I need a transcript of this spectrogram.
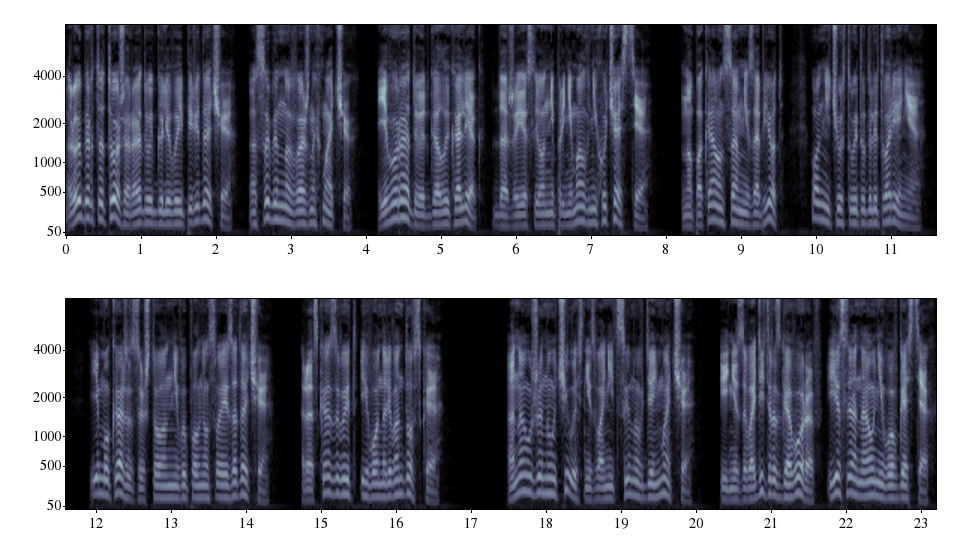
Роберта тоже радуют голевые передачи, особенно в важных матчах. Его радуют голы коллег, даже если он не принимал в них участие. Но пока он сам не забьет, он не чувствует удовлетворения. Ему кажется, что он не выполнил своей задачи, рассказывает Ивона Левандовская, она уже научилась не звонить сыну в день матча и не заводить разговоров, если она у него в гостях.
